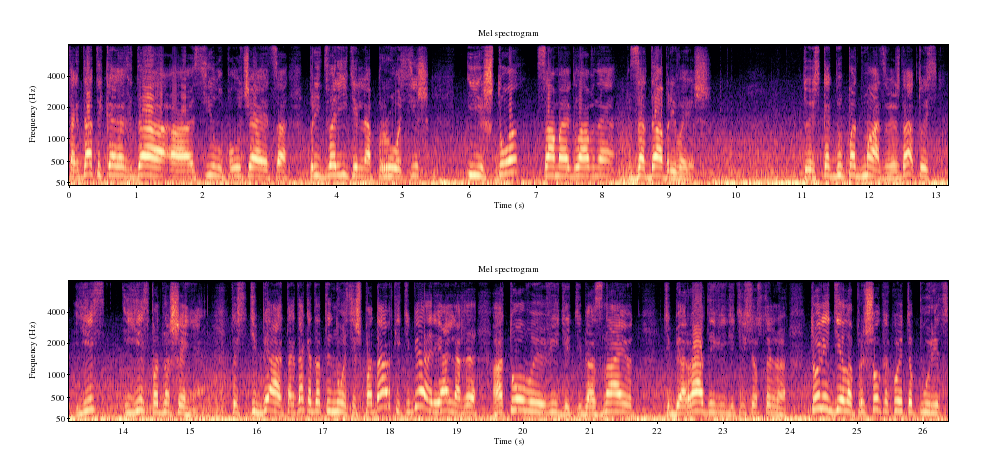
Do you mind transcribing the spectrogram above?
тогда ты, когда а, силу, получается, предварительно просишь, и что самое главное, задабриваешь. То есть как бы подмазываешь, да, то есть есть и есть подношение. То есть тебя, тогда, когда ты носишь подарки, тебя реально готовы видеть, тебя знают, тебя рады видеть и все остальное. То ли дело, пришел какой-то пурец,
